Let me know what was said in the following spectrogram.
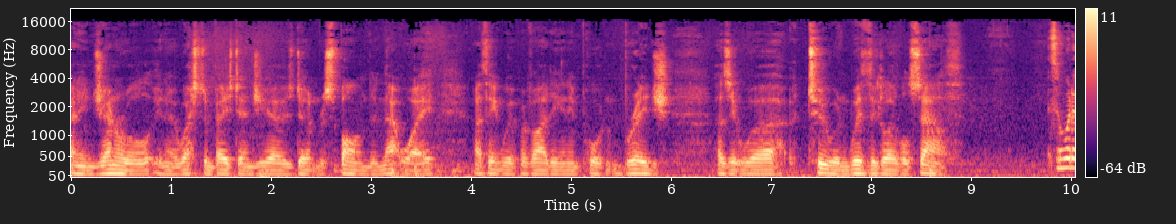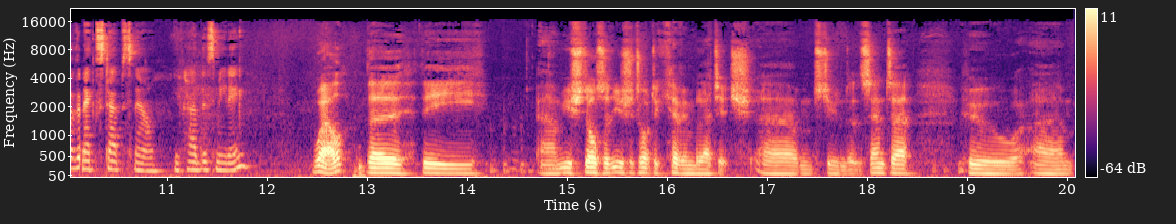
And in general, you know, Western-based NGOs don't respond in that way. I think we're providing an important bridge, as it were, to and with the global South. So what are the next steps now? You've had this meeting. Well, the the um, you should also you should talk to Kevin Miletic, um, student at the centre, who um,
